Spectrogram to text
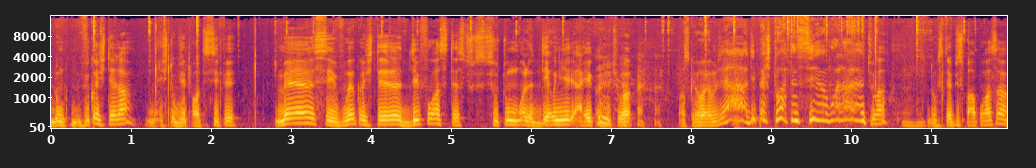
Donc vu que j'étais là, j'étais obligé de participer. Mais c'est vrai que j'étais, des fois, c'était surtout moi le dernier à écouter, tu vois. Parce que ouais, on me disait, ah, dépêche-toi, attention, voilà, tu vois. Mhm. Donc c'était plus par rapport à ça.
